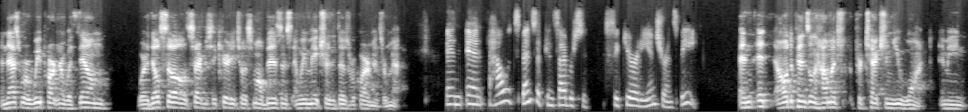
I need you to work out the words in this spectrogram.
and that's where we partner with them, where they'll sell cybersecurity to a small business, and we make sure that those requirements are met. And and how expensive can cyber security insurance be? And it all depends on how much protection you want. I mean,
